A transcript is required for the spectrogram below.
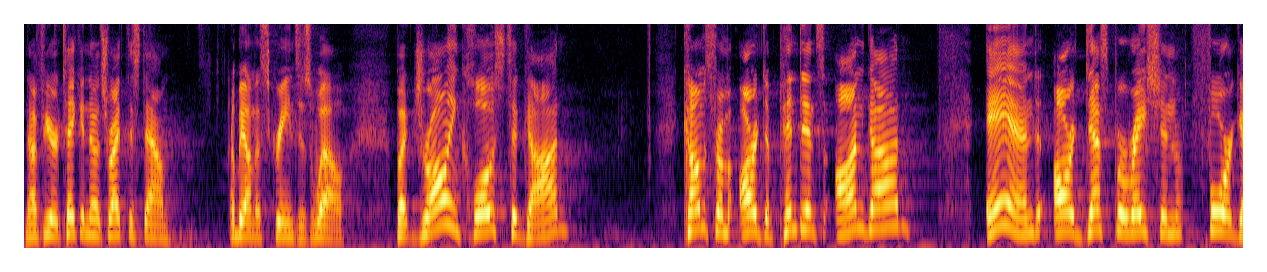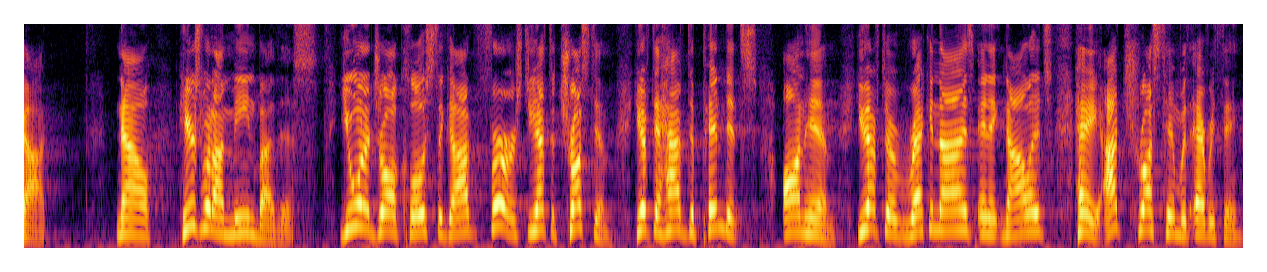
Now, if you're taking notes, write this down. It'll be on the screens as well. But drawing close to God comes from our dependence on God and our desperation for God. Now, here's what I mean by this. You want to draw close to God? First, you have to trust Him. You have to have dependence on Him. You have to recognize and acknowledge hey, I trust Him with everything.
